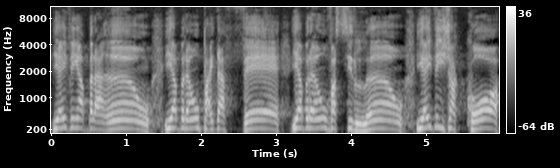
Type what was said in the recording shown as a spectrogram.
e aí vem Abraão, e Abraão pai da fé, e Abraão vacilão, e aí vem Jacó.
